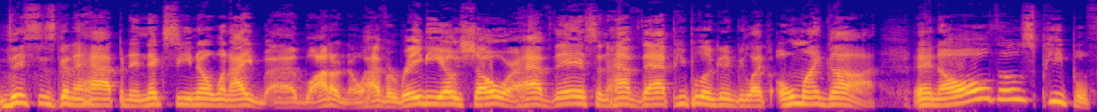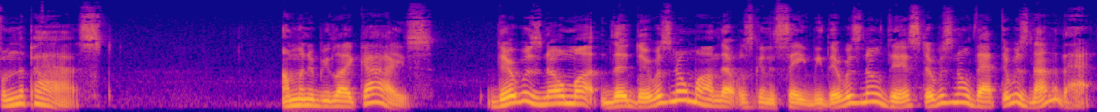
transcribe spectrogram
this is going to happen. And next thing you know, when I, uh, I don't know, have a radio show or have this and have that, people are going to be like, oh my God. And all those people from the past, I'm going to be like, guys, there was no mom, there was no mom that was going to save me. There was no this, there was no that, there was none of that.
